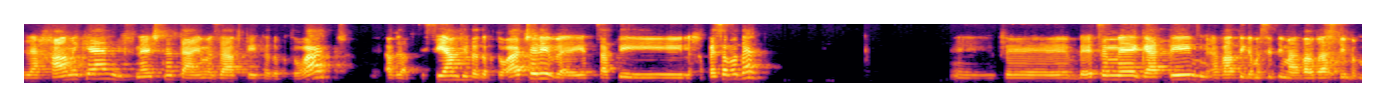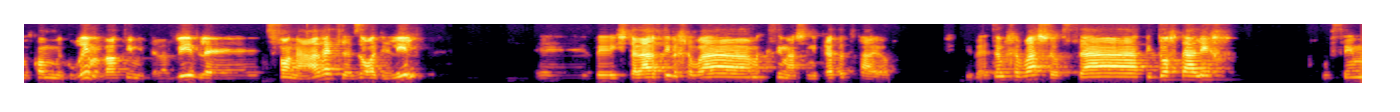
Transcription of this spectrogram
לאחר מכן, לפני שנתיים עזבתי את הדוקטורט, עזבתי, סיימתי את הדוקטורט שלי ויצאתי לחפש עבודה. ובעצם הגעתי, עברתי, גם עשיתי מעבר דרסטי במקום מגורים, עברתי מתל אביב לצפון הארץ, לאזור הגליל, והשתלבתי בחברה מקסימה שנקראת אטפיו. היא בעצם חברה שעושה פיתוח תהליך. עושים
